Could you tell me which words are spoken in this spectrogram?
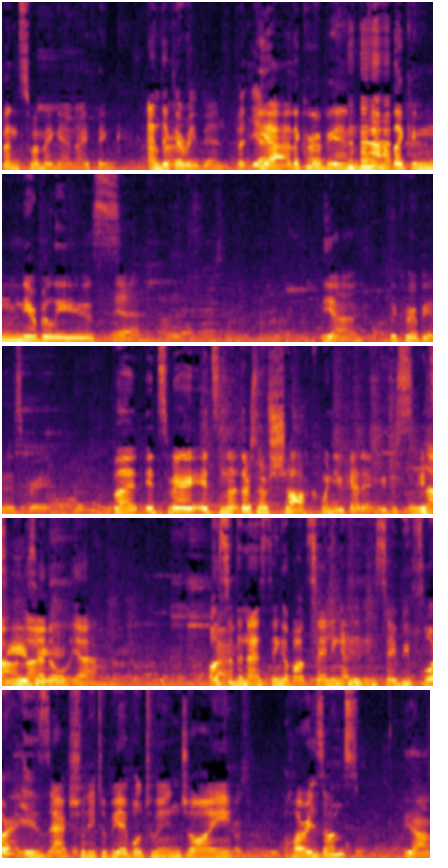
been swimming in. I think. And the. Caribbean, but Yeah. yeah. the Caribbean, like in near Belize. Yeah. Yeah, the Caribbean is great, but it's very. It's no. There's no shock when you get in. You just. It's no, easy. not at all. Yeah. Also, And- the nice thing about sailing, I didn't say before, is actually to be able to enjoy horizons. Yeah.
